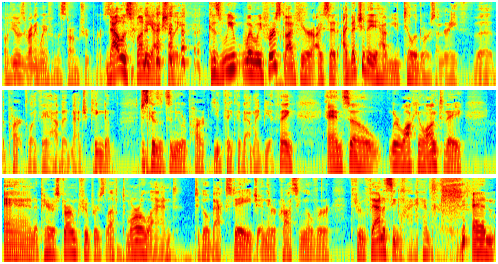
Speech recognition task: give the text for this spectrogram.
Well, he was running away from the stormtroopers. That was funny actually, because we when we first got here, I said, "I bet you they have utilidors underneath the the park like they have at Magic Kingdom." Just because it's a newer park, you'd think that that might be a thing. And so we were walking along today, and a pair of stormtroopers left Tomorrowland to go backstage, and they were crossing over through Fantasyland. and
